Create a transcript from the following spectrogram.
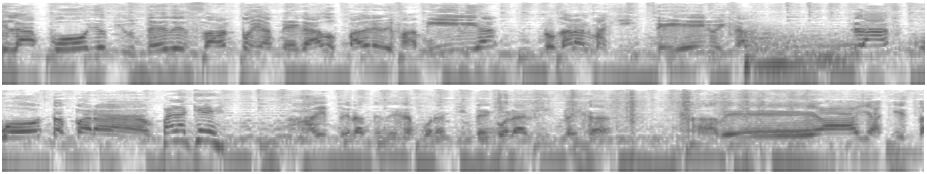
el apoyo que ustedes, santos y abnegados padres de familia, nos dan al magisterio, hija. Las cuotas para... ¿Para qué? Ay, espérate, deja por aquí, tengo la lista, hija. A ver, ay, aquí está.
